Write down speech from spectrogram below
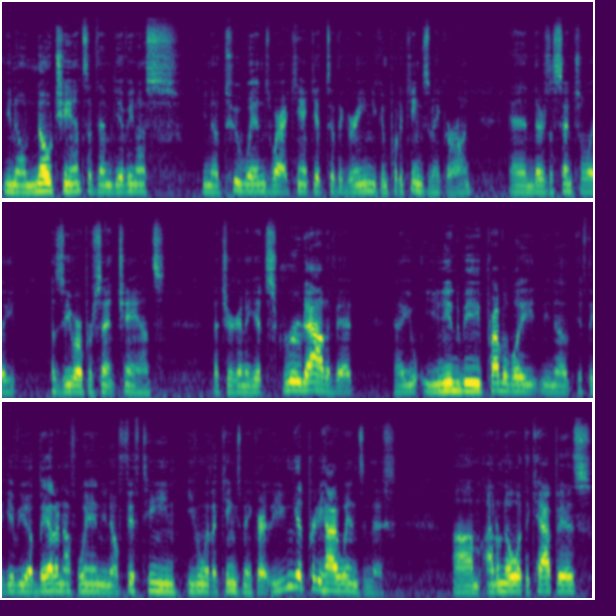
you know, no chance of them giving us, you know, two wins where I can't get to the green, you can put a Kingsmaker on. And there's essentially a 0% chance that you're going to get screwed out of it. Now, you, you need to be probably, you know, if they give you a bad enough win, you know, 15, even with a Kingsmaker, you can get pretty high wins in this. Um, I don't know what the cap is,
